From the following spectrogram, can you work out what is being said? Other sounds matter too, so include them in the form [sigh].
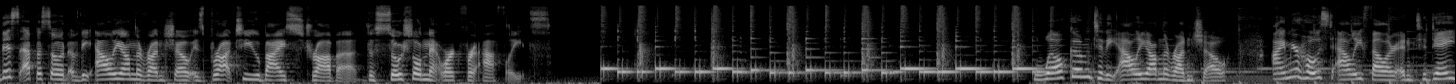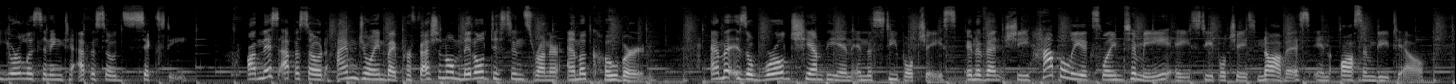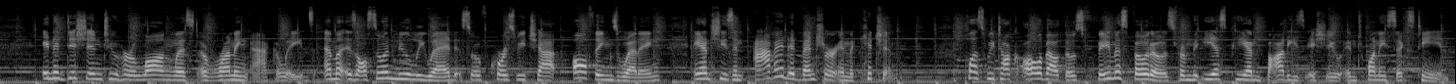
This episode of the Ali on the Run show is brought to you by Strava, the social network for athletes. Welcome to the Ali on the Run show. I'm your host, Ali Feller, and today you're listening to episode 60. On this episode, I'm joined by professional middle distance runner Emma Coburn. Emma is a world champion in the steeplechase, an event she happily explained to me, a steeplechase novice, in awesome detail. In addition to her long list of running accolades, Emma is also a newlywed, so of course we chat all things wedding, and she's an avid adventurer in the kitchen. Plus, we talk all about those famous photos from the ESPN Bodies issue in 2016.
